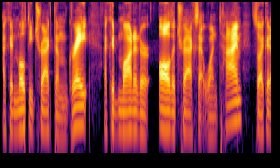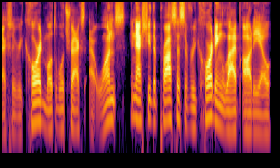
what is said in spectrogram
I could multi track them great. I could monitor all the tracks at one time, so I could actually record multiple tracks at once. And actually, the process of recording live audio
